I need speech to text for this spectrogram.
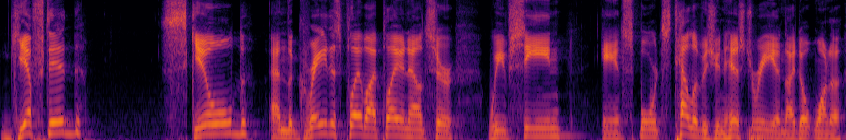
gifted, skilled, and the greatest play by play announcer we've seen in sports television history. And I don't want to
